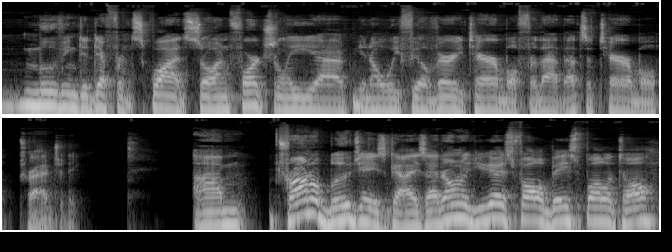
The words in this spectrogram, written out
moving to different squads. So unfortunately, uh, you know, we feel very terrible for that. That's a terrible tragedy. Um, Toronto Blue Jays, guys, I don't know. You guys follow baseball at all?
